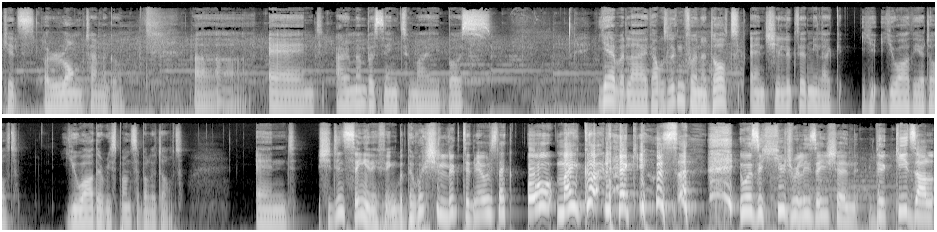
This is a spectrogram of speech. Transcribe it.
kids a long time ago. Uh, and I remember saying to my boss, Yeah, but like I was looking for an adult. And she looked at me like, You are the adult. You are the responsible adult. And she didn't say anything, but the way she looked at me, I was like, "Oh my god!" Like it was, a, it was a huge realization. The kids are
